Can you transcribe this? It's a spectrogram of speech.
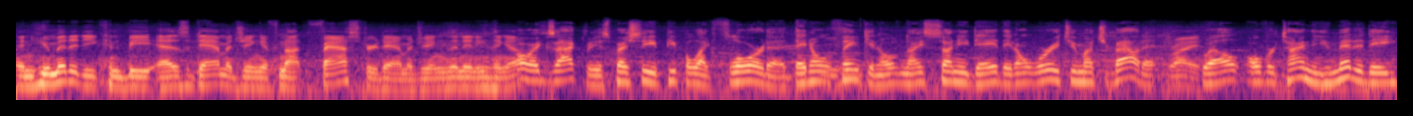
And humidity can be as damaging, if not faster damaging, than anything else. Oh, exactly. Especially people like Florida. They don't think, you know, nice sunny day, they don't worry too much about it. Mm-hmm. Right. Well, over time, the humidity,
